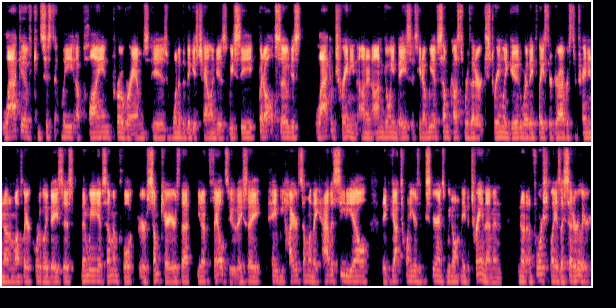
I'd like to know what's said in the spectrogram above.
lack of consistently applying programs is one of the biggest challenges we see, but also just lack of training on an ongoing basis. You know, we have some customers that are extremely good where they place their drivers through training on a monthly or quarterly basis. Then we have some employ or some carriers that, you know, fail to. They say, hey, we hired someone, they have a CDL, they've got 20 years of experience, we don't need to train them. And you know, unfortunately, as I said earlier,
